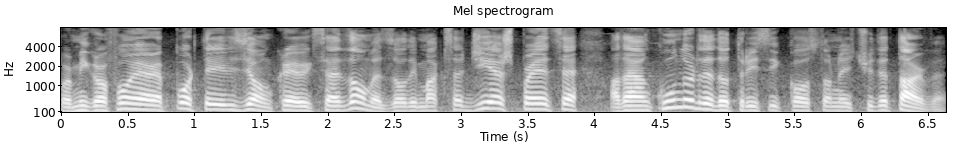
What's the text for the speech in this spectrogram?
Për mikrofonin e Report Televizion, kreu i kësaj dhome, zoti Maks Haxhia shprehet se ata janë kundër dhe do të rrisë koston e qytetarëve.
